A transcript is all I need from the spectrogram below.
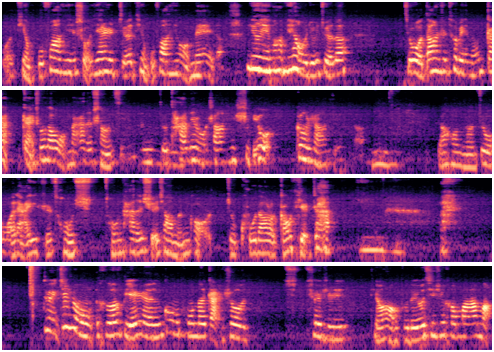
我挺不放心。首先是觉得挺不放心我妹的，另一方面我就觉得，就我当时特别能感感受到我妈的伤心，嗯，就她那种伤心是比我更伤心的。嗯然后呢，就我俩一直从从她的学校门口就哭到了高铁站。嗯，对这种和别人共通的感受，确确实挺好哭的，尤其是和妈妈。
